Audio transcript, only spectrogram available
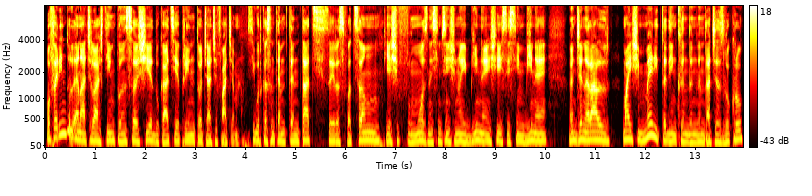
oferindu-le în același timp însă și educație prin tot ceea ce facem. Sigur că suntem tentați să-i răsfățăm, e și frumos, ne simțim și noi bine și ei se simt bine. În general, mai și merită din când în când acest lucru,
